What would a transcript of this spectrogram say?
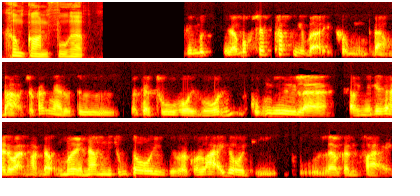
không còn phù hợp cái mức giá bốc xếp thấp như vậy không đảm bảo cho các nhà đầu tư có thể thu hồi vốn cũng như là ở những cái giai đoạn hoạt động 10 năm như chúng tôi thì có lãi rồi thì là cần phải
